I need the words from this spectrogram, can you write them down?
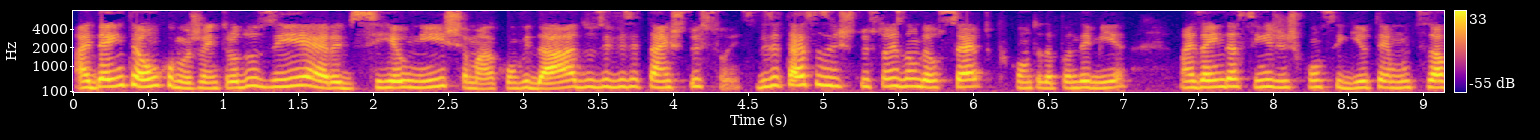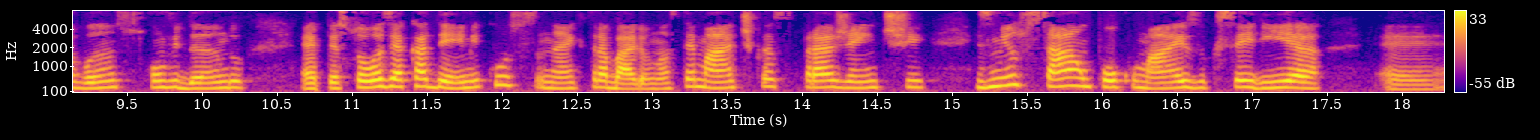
a ideia, então, como eu já introduzi, era de se reunir, chamar convidados e visitar instituições. Visitar essas instituições não deu certo por conta da pandemia, mas ainda assim a gente conseguiu ter muitos avanços, convidando é, pessoas e acadêmicos né, que trabalham nas temáticas para a gente esmiuçar um pouco mais o que seria é,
